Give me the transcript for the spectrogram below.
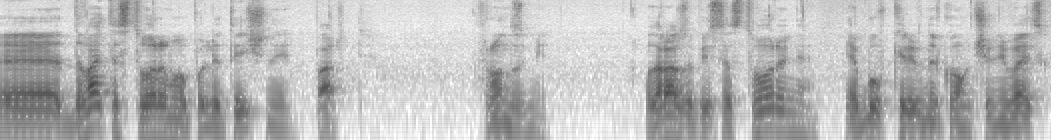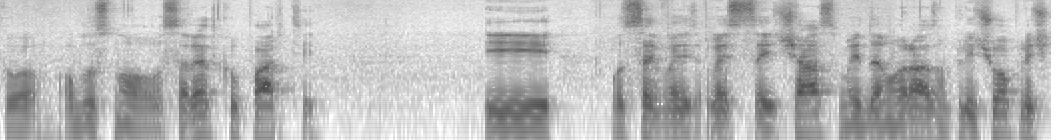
е, давайте створимо політичну партію. Фронт змін. Одразу після створення я був керівником Чернівецького обласного осередку партії. І оце весь, весь цей час ми йдемо разом пліч-опліч,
